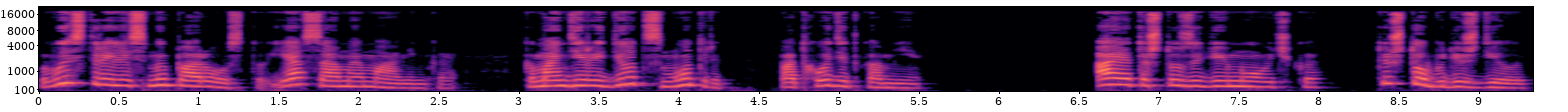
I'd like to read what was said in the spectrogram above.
Выстроились мы по росту, я самая маленькая — Командир идет, смотрит, подходит ко мне. «А это что за дюймовочка? Ты что будешь делать?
